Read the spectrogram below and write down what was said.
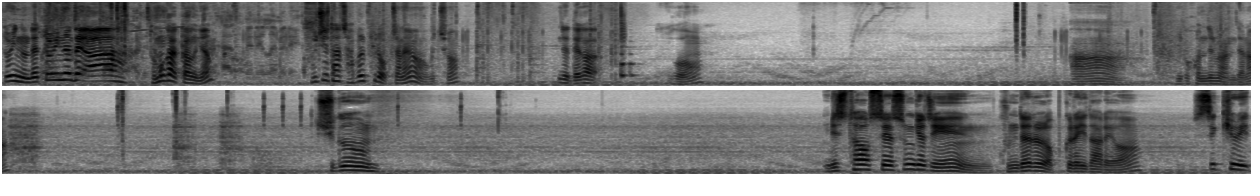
또 있는데 또 있는데 아 도망갈까 그냥? 굳이 다 잡을 필요 없잖아요, 그쵸? 근데 내가 이거 아 이거 건들면 안 되나? 지금 미스터하우스에 숨겨진 군대를 업그레이드 하래요. 시큐리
